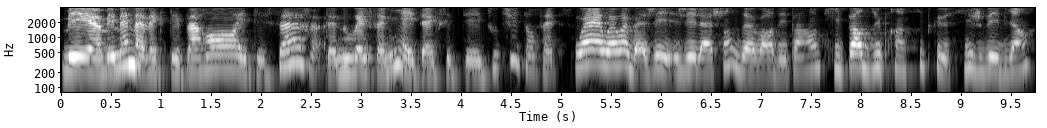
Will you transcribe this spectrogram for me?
Mais, euh, mais même avec tes parents et tes sœurs, ta nouvelle famille a été acceptée tout de suite en fait. Ouais, ouais, ouais. Bah, j'ai la chance d'avoir des parents qui partent du principe que si je vais bien,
